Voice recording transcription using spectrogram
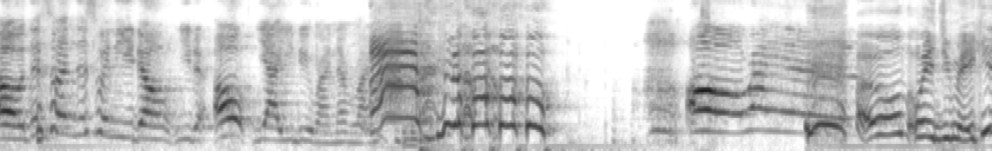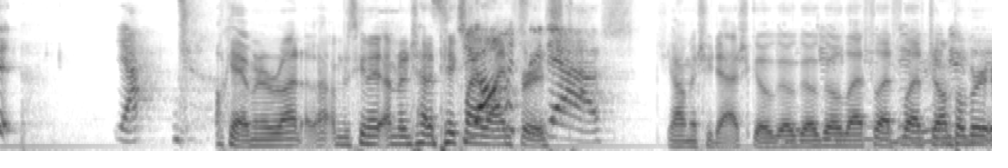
Oh, this one. This one. You don't. You don't. Oh, yeah, you do, Ryan. Never mind. Ah, no! Oh, Ryan. Oh, wait, did you make it? Yeah. Okay, I'm gonna run. I'm just gonna. I'm gonna try to pick my line Geometry first. dash. Geometry dash. Go, go, go, go. Left, left, left. Jump over.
